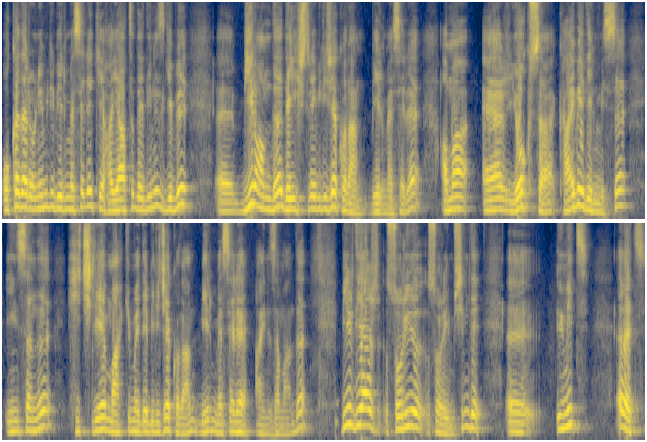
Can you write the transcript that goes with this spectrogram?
o kadar önemli bir mesele ki hayatı dediğiniz gibi e, bir anda değiştirebilecek olan bir mesele. Ama eğer yoksa kaybedilmişse insanı hiçliğe mahkum edebilecek olan bir mesele aynı zamanda. Bir diğer soruyu sorayım. Şimdi e, ümit evet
